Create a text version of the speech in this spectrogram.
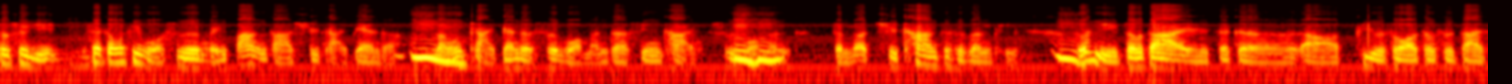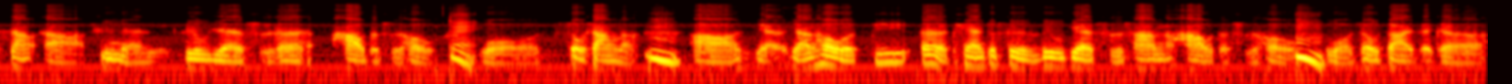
就是一一些东西我是没办法去改变的，能改变的是我们的心态，是我们怎么去看这些问题。所以就在这个啊，譬如说，就是在香啊，去年六月十二号的时候，对，我受伤了，嗯。啊，然然后第二天就是六月十三号的时候，嗯，我就在这个。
